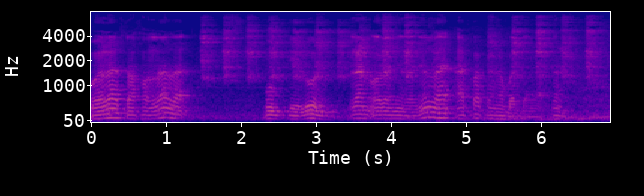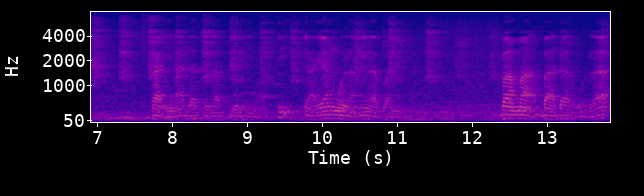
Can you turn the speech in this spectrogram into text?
wala takhallala mubtilun lan orang nyela-nyela apa kang ngebatalaken kai ada tilapiriyati kaya ngulangi lapan. Fama bada ula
